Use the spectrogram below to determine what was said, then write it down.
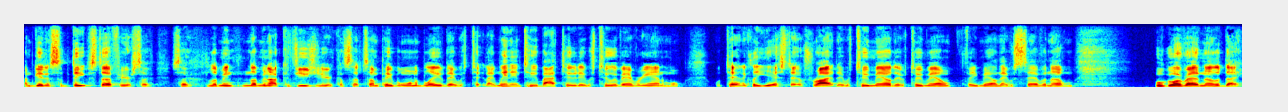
I'm getting some deep stuff here, so so let me let me not confuse you here, because some people want to believe they was they went in two by two. There was two of every animal. Well, technically, yes, that was right. There were two male, there were two male, female, and there was seven of them. We'll go over that another day.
